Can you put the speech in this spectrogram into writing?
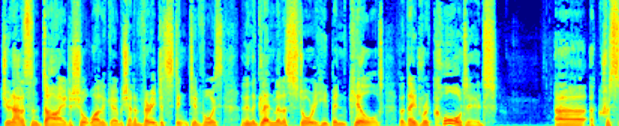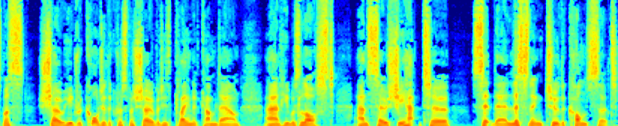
June Allyson died a short while ago, but she had a very distinctive voice. And in the Glenn Miller story, he'd been killed, but they'd recorded uh, a Christmas show. He'd recorded the Christmas show, but his plane had come down and he was lost. And so she had to sit there listening to the concert.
